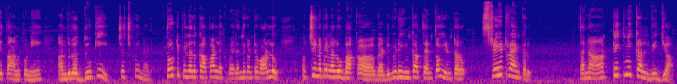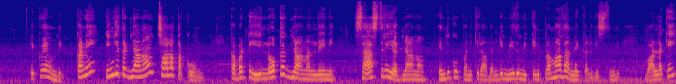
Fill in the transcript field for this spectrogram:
ఈత అనుకుని అందులో దూకి చచ్చిపోయినాడు. తోటి పిల్లలు కాపాడలేకపోయారు. ఎందుకంటే వాళ్ళు చిన్నపిల్లలు బాగా గడు వీడు ఇంకా తెంతో ఇంటరు. Straight ranker. తన టెక్నికల్ విద్య ఎక్కువే ఉంది. కానీ ఇంగిత జ్ఞానం చాలా తక్కువ ఉంది. కాబట్టి లోక జ్ఞానం లేని శాస్త్రీయ జ్ఞానం ఎందుకు పనికిరాదండి? మీదు మిక్కిలి ప్రమాదాన్ని కలిగిస్తుంది. వాళ్ళకి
